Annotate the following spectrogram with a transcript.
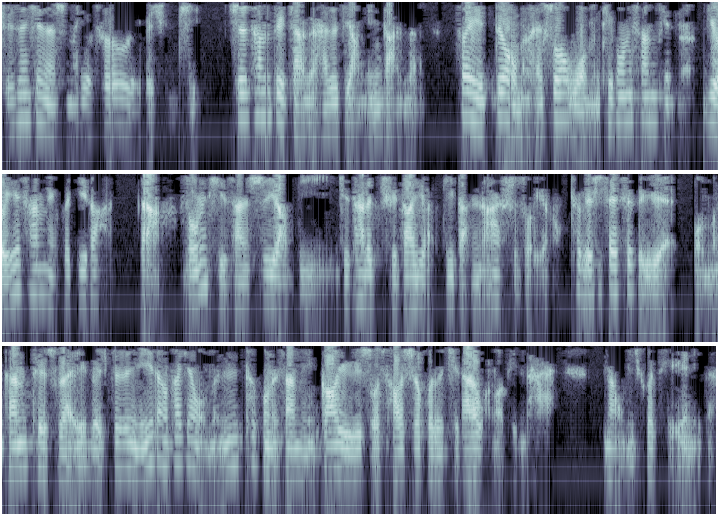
学生现在是没有收入的一个群体，其实他们对价格还是比较敏感的，所以对我们来说，我们提供的商品呢，有些产品会低到很大，总体上是要比其他的渠道要低百分之二十左右。特别是在这个月，我们刚推出来一个，就是你一旦发现我们特供的商品高于说超市或者其他的网络平台。那我们就会赔给你的，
